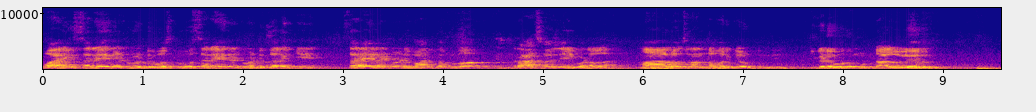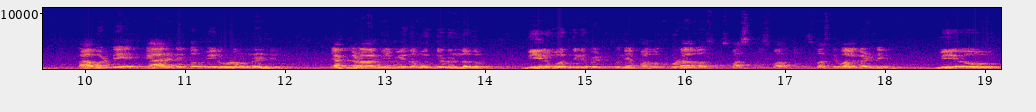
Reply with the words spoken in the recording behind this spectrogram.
వారికి సరైనటువంటి వస్తువు సరైనటువంటి ధరకి సరైనటువంటి మార్గంలో ట్రాన్స్ఫర్ చేయబడాల మా ఆలోచన అంతవరకే ఉంటుంది. ఇక్కడ ఎవరు ముట్టాలు లేరు. కాబట్టి క్లారిటీతో మీరు కూడా ఉండండి. ఎక్కడా మీ మీద ఒత్తిడి ఉండదు. మీరు ఒత్తిడి పెట్టుకునే పనులు కూడా స్పష్ట స్ప- స్పష్టి పలకండి. మీరు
